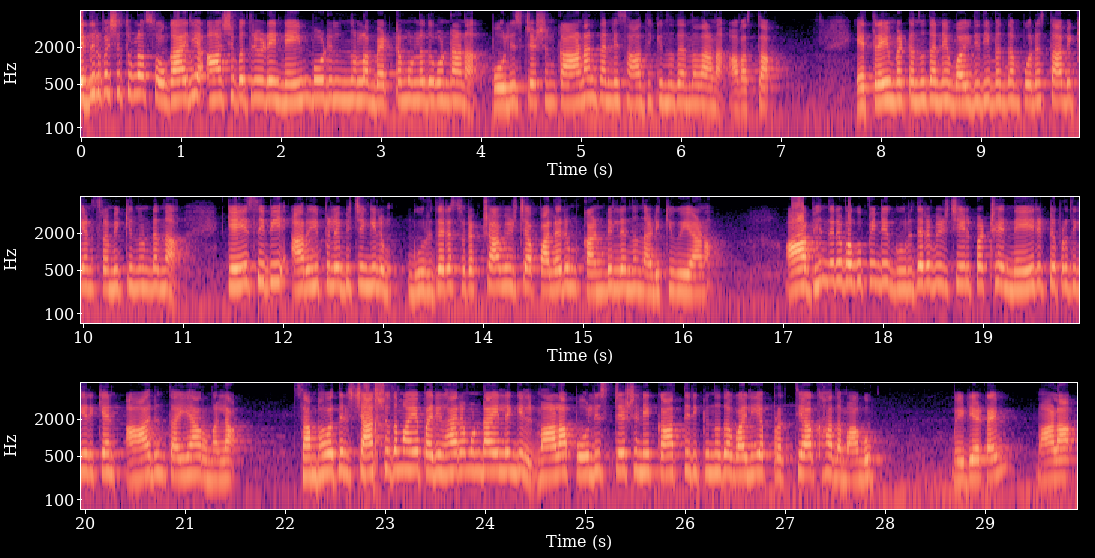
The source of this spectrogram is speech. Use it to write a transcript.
എതിർവശത്തുള്ള സ്വകാര്യ ആശുപത്രിയുടെ നെയിം ബോർഡിൽ നിന്നുള്ള വെട്ടമുള്ളതുകൊണ്ടാണ് പോലീസ് സ്റ്റേഷൻ കാണാൻ തന്നെ സാധിക്കുന്നതെന്നതാണ് അവസ്ഥ. എത്രയും പെട്ടെന്ന് തന്നെ വൈദ്യുതി ബന്ധം പുനഃസ്ഥാപിക്കാൻ ശ്രമിക്കുന്നുണ്ടെന്ന് കെ അറിയിപ്പ് ലഭിച്ചെങ്കിലും ഗുരുതര സുരക്ഷാ വീഴ്ച പലരും കണ്ടില്ലെന്ന് നടിക്കുകയാണ്. ആഭ്യന്തര വകുപ്പിന്റെ ഗുരുതര വീഴ്ചയിൽ പക്ഷേ നേരിട്ട് പ്രതികരിക്കാൻ ആരും തയ്യാറുമല്ല. സംഭവത്തിൽ ശാശ്വതമായ പരിഹാരമുണ്ടായില്ലെങ്കിൽ മാള പോലീസ് സ്റ്റേഷനെ കാത്തിരിക്കുന്നത് വലിയ പ്രത്യാഘാതമാകും. Media time Mala.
